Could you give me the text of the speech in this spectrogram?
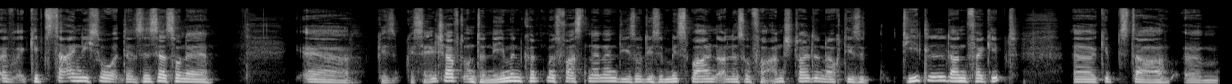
Äh, Gibt's da eigentlich so, das ist ja so eine äh, Ges- Gesellschaft, Unternehmen könnte man es fast nennen, die so diese Misswahlen alle so veranstaltet und auch diese Titel dann vergibt. Äh, Gibt's da ähm,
